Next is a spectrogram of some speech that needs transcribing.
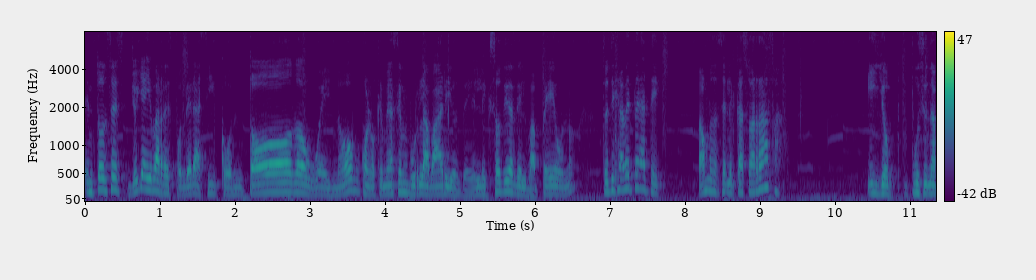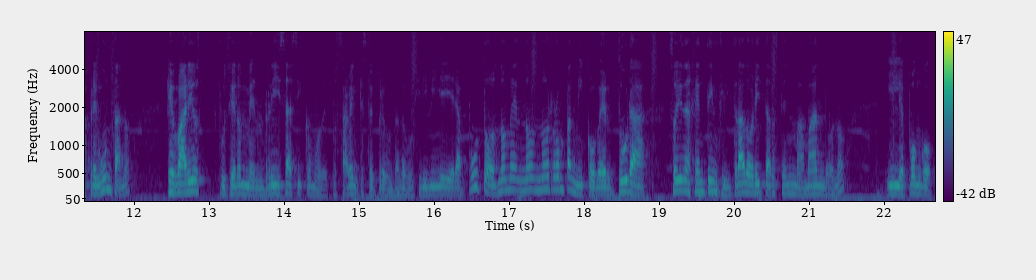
Entonces yo ya iba a responder así con todo, güey, ¿no? Con lo que me hacen burla varios del exodia del vapeo, ¿no? Entonces dije, a ver, espérate, vamos a hacerle caso a Rafa. Y yo puse una pregunta, ¿no? que varios pusieron en risa así como de, pues saben que estoy preguntando con jiribilla y era, putos, no, me, no, no rompan mi cobertura, soy un agente infiltrado ahorita, no estén mamando, ¿no? Y le pongo,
